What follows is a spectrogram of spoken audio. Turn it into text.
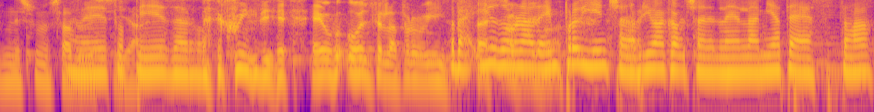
nessuno sa Mi dove detto sia. Pesaro. Quindi è oltre la provincia. Vabbè, io sono nata in provincia, la prima cosa, cioè nella, mia testa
